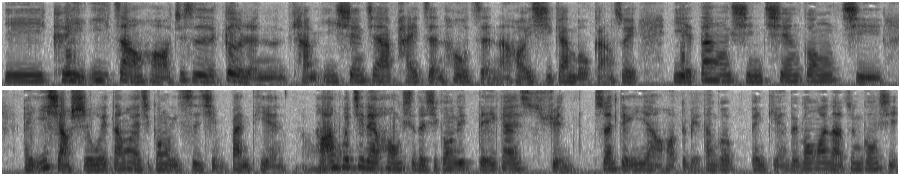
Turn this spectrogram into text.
伊可以依照哈，就是个人看医生加排诊候诊啊，吼，伊时间无共，所以也当申请讲去。诶，以小时为单位还是讲一次请半天？好，啊，毋过即个方式就是讲你第一个选选择以后吼，就袂当个变更，就讲我若阵讲是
